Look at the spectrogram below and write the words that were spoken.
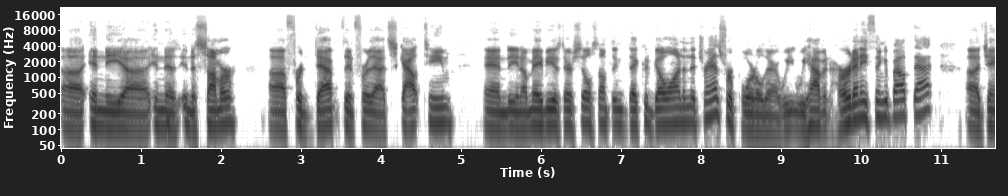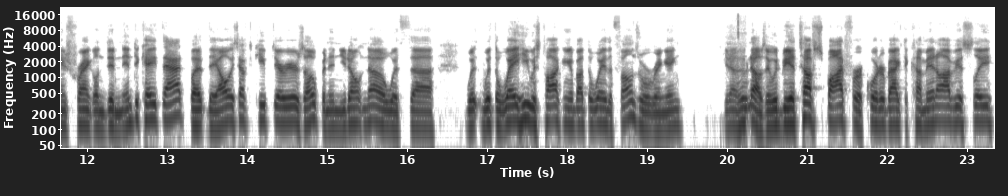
uh, in the uh, in the in the summer uh, for depth and for that scout team. And you know, maybe is there still something that could go on in the transfer portal there? We we haven't heard anything about that. Uh, James Franklin didn't indicate that, but they always have to keep their ears open, and you don't know with uh, with with the way he was talking about the way the phones were ringing. You know, who knows? It would be a tough spot for a quarterback to come in, obviously,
